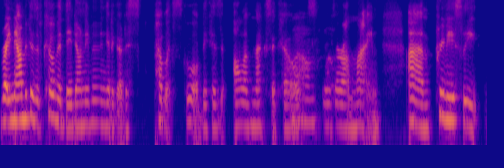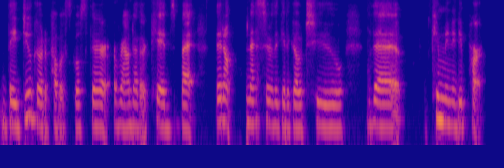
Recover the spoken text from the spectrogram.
Right now, because of COVID, they don't even get to go to public school because all of Mexico wow. schools are online. Um, previously, they do go to public schools, so they're around other kids, but they don't necessarily get to go to the community park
